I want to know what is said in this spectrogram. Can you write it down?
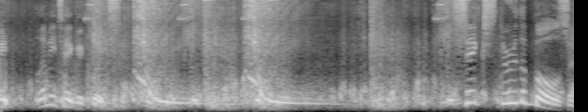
Wait, let me take a quick sip. Six through the bullseye.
